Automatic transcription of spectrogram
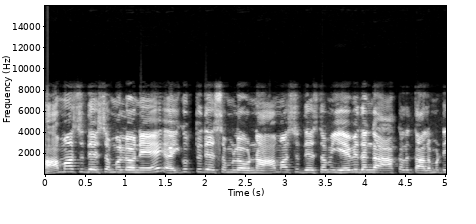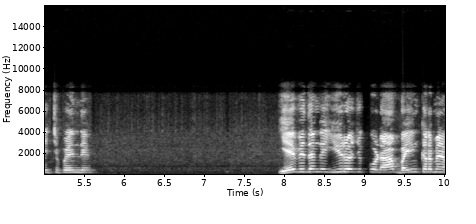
హామాసు దేశంలోనే ఐగుప్తు దేశంలో ఉన్న హామాసు దేశం ఏ విధంగా ఆకలితో అలమటించిపోయింది ఏ విధంగా ఈ రోజు కూడా భయంకరమైన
